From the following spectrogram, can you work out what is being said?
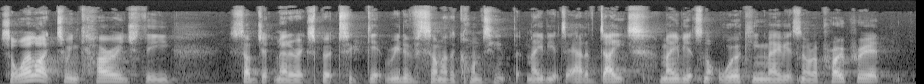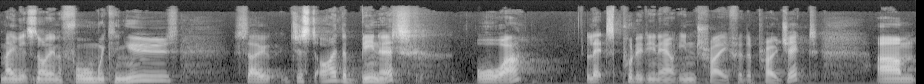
So I like to encourage the subject matter expert to get rid of some of the content that maybe it's out of date, maybe it's not working, maybe it's not appropriate, maybe it's not in a form we can use. So just either bin it or let's put it in our in tray for the project. Um,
